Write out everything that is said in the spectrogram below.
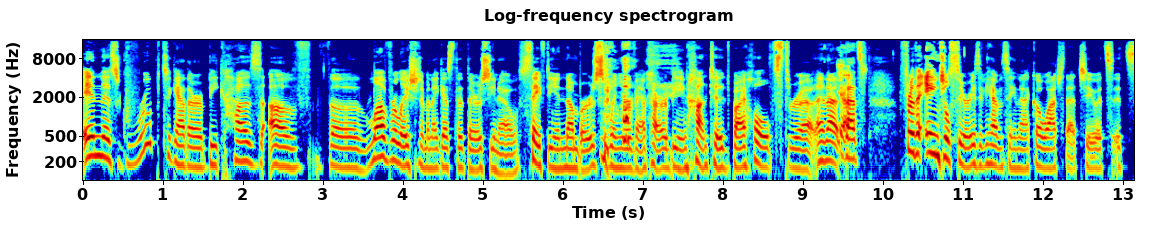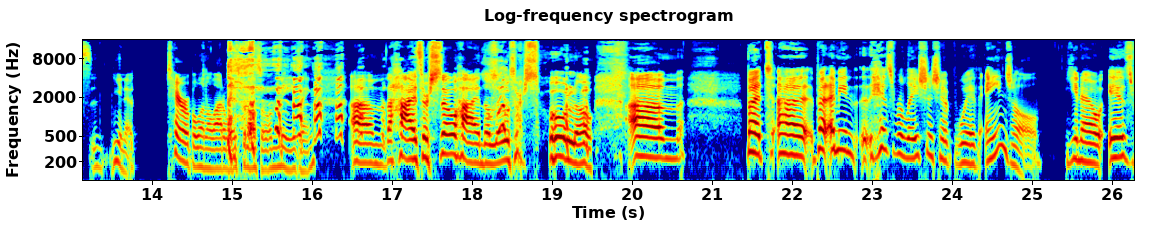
in this group together because of the love relationship. And I guess that there's, you know, safety in numbers when you're a vampire being hunted by Holtz throughout. And that, yeah. that's for the Angel series. If you haven't seen that, go watch that too. It's, it's, you know, terrible in a lot of ways, but also amazing. um, the highs are so high and the lows are so low. Um, but uh, but I mean, his relationship with Angel you know, is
